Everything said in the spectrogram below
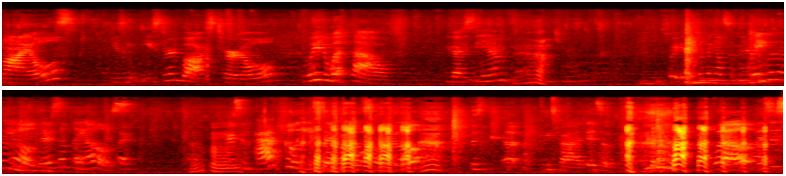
Miles. He's an eastern box turtle. Wait, the wet pal. You guys see him? Yeah. Mm-hmm. Wait, is there something else in there? Wait, Will, there's something else. Uh-uh. Mm-mm. Here's an actual eastern box turtle. This, we tried. It's okay. well, this is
